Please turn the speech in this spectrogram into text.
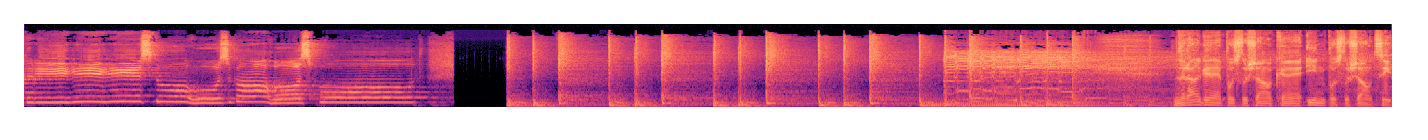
Kristus Gospod. Drage poslušalke in poslušalci,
